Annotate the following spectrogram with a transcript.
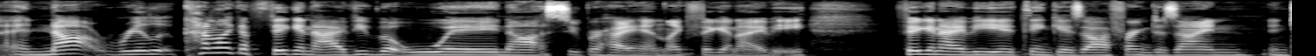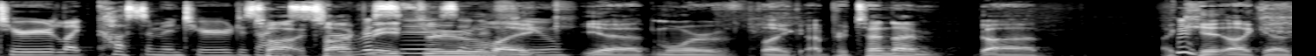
and not really kind of like a Fig and Ivy, but way not super high end like Fig and Ivy. Fig and Ivy, I think, is offering design interior, like custom interior design Talk, talk me services. through like few. yeah, more of like I pretend I'm uh, a kid like a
